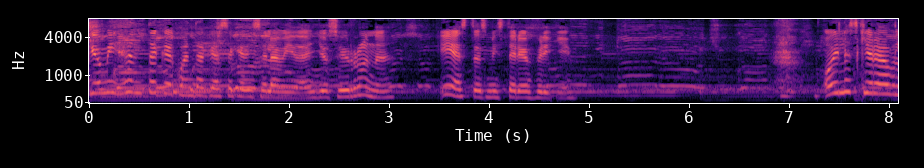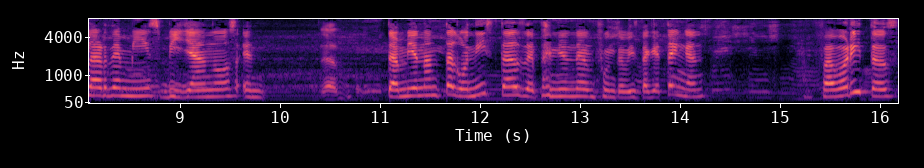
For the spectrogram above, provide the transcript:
Yo mi gente que cuenta que hace que dice la vida. Yo soy Runa y esto es Misterio Friki. Hoy les quiero hablar de mis villanos, eh, también antagonistas, dependiendo del punto de vista que tengan, favoritos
